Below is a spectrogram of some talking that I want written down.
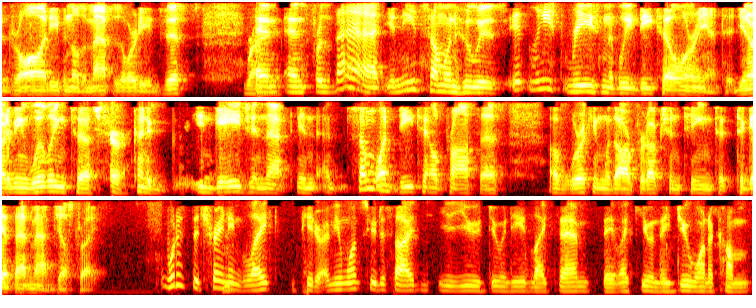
to draw it even though the map has already exists. Right. And and for that, you need someone who is at least reasonably detail oriented. You know what I mean? Willing to sure. kind of engage in that in a somewhat detailed process of working with our production team to, to get that map just right. What is the training like, Peter? I mean, once you decide you, do indeed like them, they like you, and they do want to come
